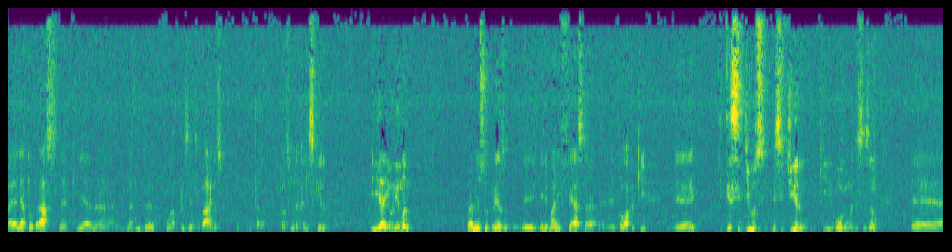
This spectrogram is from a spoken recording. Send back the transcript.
a Eletrobras, né, que é na, na Rio Branco com a Presidente Vargas, naquela, próxima daquela esquina. E aí o Lima, para minha surpresa, ele manifesta, ele coloca que, é, que decidiu-se, decidiram que houve uma decisão, é,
